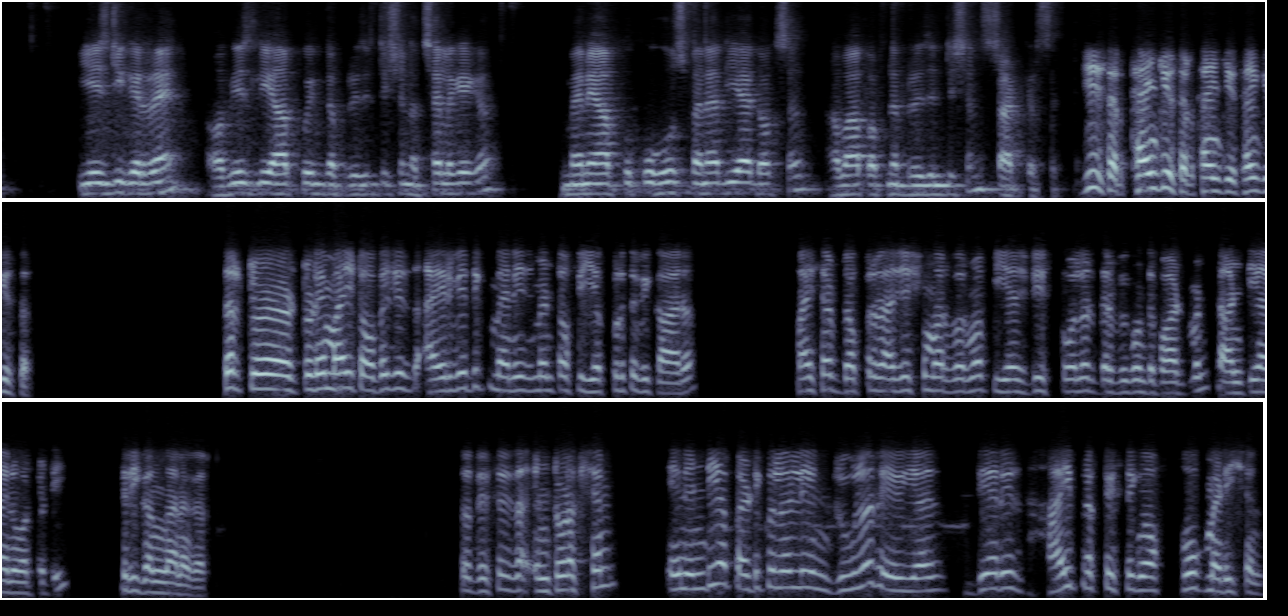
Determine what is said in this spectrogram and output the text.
पीएचडी कर रहे हैं। ऑब्वियसली आपको इनका प्रेजेंटेशन अच्छा लगेगा। मैंने आपको को होस्ट बना दिया है डॉक्टर साहब। अब आप अपना प्रेजेंटेशन स्टार्ट कर सकते हैं। जी sir thank you sir thank you thank you sir sir today my topic is Ayurvedic management of यकृत विकार myself, Dr. Rajesh Kumar Verma, PhD scholar, Dravyagun Department, Tantia University, Sri Ganganagar. So this is the introduction. In India, particularly in rural areas, there is high practicing of folk medicine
